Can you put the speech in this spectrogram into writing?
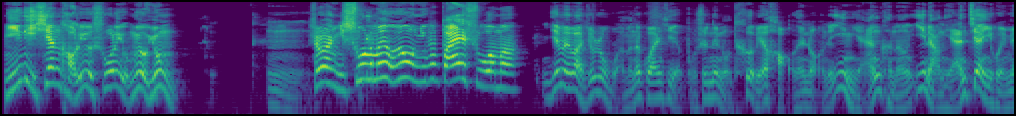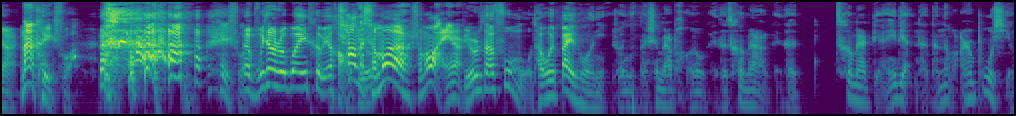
你得先考虑说了有没有用，嗯，是吧？你说了没有用，你不白说吗？因为吧，就是我们的关系也不是那种特别好那种，就一年可能一两年见一回面，那可以说，可以说那，不像说关系特别好。唱的什么？什么玩意儿比？如说他父母，他会拜托你说，你们身边朋友给他侧面给他侧面点一点他，他那玩意儿不行，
